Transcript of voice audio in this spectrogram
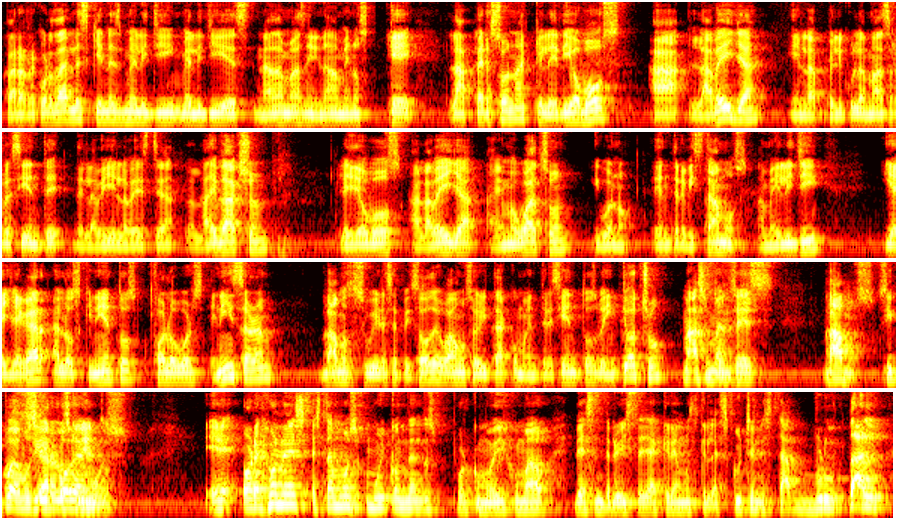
Para recordarles quién es Melly G. Melly G es nada más ni nada menos que la persona que le dio voz a La Bella en la película más reciente de La Bella y la Bestia, la live action. Le dio voz a La Bella, a Emma Watson. Y bueno, entrevistamos a Melly G. Y al llegar a los 500 followers en Instagram, vamos a subir ese episodio. Vamos ahorita como en 328. Más o menos. Entonces, vamos, sí podemos Sí llegar a los podemos. 500. Eh, orejones, estamos muy contentos por, como dijo Mau, de esta entrevista. Ya queremos que la escuchen. Está brutal,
